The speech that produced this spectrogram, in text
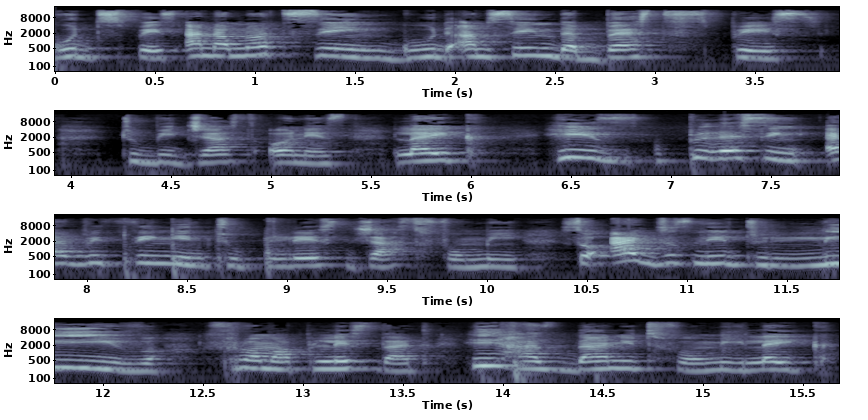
good space. And i'm not saying good i'm saying the best space to be just honest. Like he's placing everything into place just for me. So i just need to leave from a place that he has done it for me. Like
